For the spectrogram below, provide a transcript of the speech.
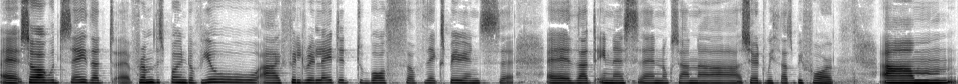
Uh, so I would say that uh, from this point of view, I feel related to both of the experience uh, uh, that Ines and Oksana shared with us before. Um,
